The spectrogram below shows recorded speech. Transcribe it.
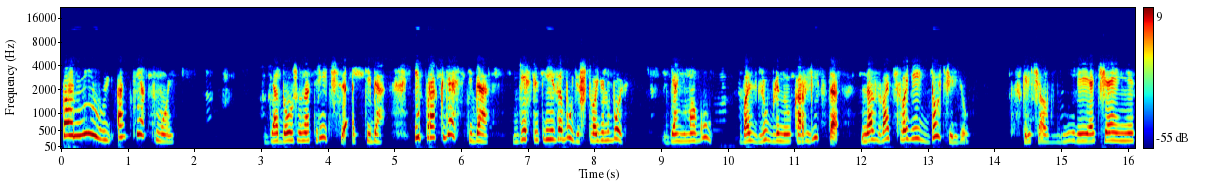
помилуй, отец мой. Я должен отречься от тебя и проклясть тебя, если ты не забудешь твою любовь. Я не могу возлюбленную Карлиста назвать своей дочерью, вскричал в гневе и отчаянии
